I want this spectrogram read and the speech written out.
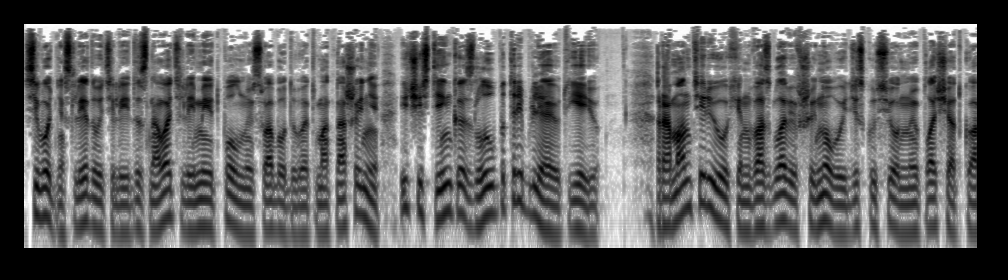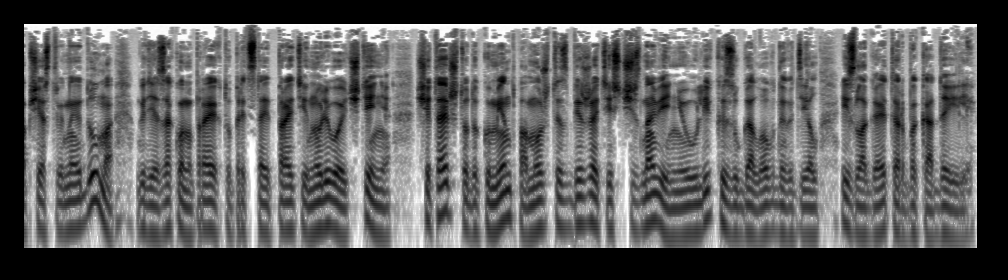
Сегодня следователи и дознаватели имеют полную свободу в этом отношении и частенько злоупотребляют ею. Роман Терехин, возглавивший новую дискуссионную площадку «Общественная дума», где законопроекту предстоит пройти нулевое чтение, считает, что документ поможет избежать исчезновения улик из уголовных дел, излагает РБК «Дейли».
